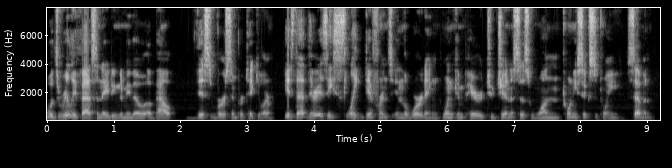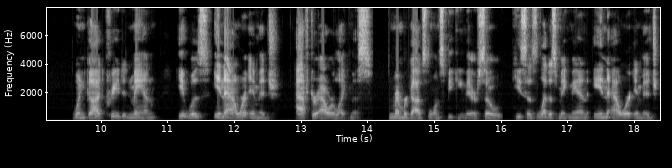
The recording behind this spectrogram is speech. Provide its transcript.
What's really fascinating to me, though, about this verse in particular is that there is a slight difference in the wording when compared to Genesis 1 26 to 27. When God created man, it was in our image, after our likeness. Remember, God's the one speaking there, so he says, Let us make man in our image,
